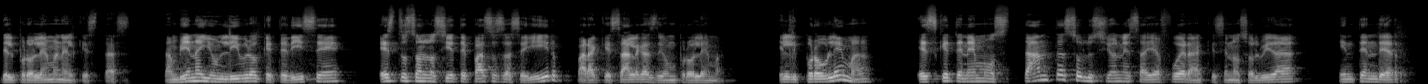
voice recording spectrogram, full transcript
del problema en el que estás. También hay un libro que te dice, estos son los siete pasos a seguir para que salgas de un problema. El problema es que tenemos tantas soluciones allá afuera que se nos olvida entender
